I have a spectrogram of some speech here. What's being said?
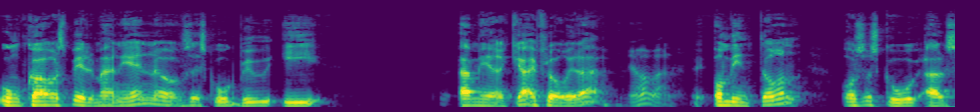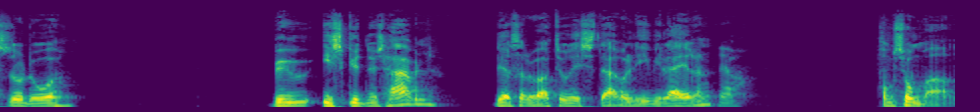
ungkar og spillemann igjen, og så skulle jeg bo i Amerika, i Florida, Ja om vinteren, og så skulle jeg altså da bo i Skudeneshavn, der som det var turister og liv i leiren, Ja. om sommeren,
